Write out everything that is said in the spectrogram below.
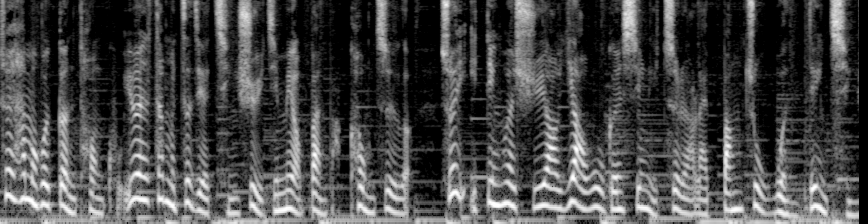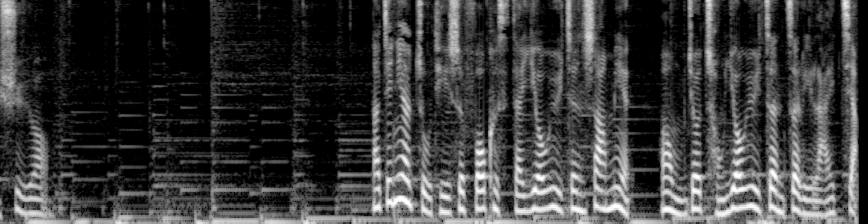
所以他们会更痛苦，因为他们自己的情绪已经没有办法控制了，所以一定会需要药物跟心理治疗来帮助稳定情绪哦。那今天的主题是 focus 在忧郁症上面。那我们就从忧郁症这里来讲，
